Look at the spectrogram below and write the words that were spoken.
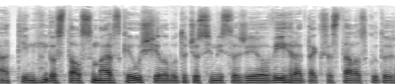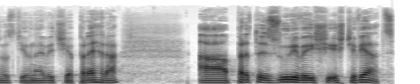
a tým dostal sumárske uši, lebo to, čo si myslel, že jeho výhra, tak sa stala v skutočnosti jeho najväčšia prehra a preto je zúrivejší ešte viac.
